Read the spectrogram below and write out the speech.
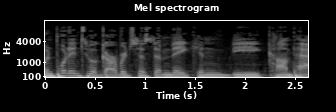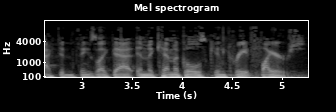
when put into a garbage system, they can be compacted and things like that, and the chemicals can create fires.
